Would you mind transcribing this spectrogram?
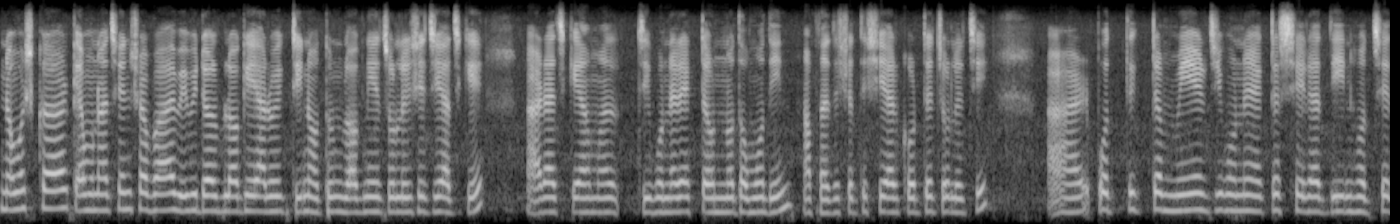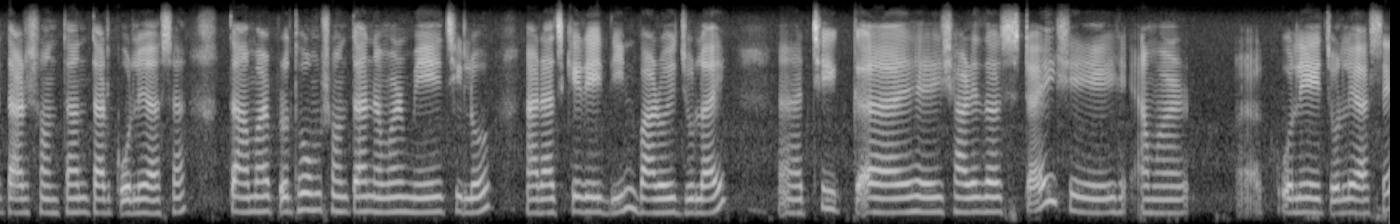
নমস্কার, কেমন আছেন সবাই? বেবি ডল ব্লগে আরও একটি নতুন ব্লগ নিয়ে চলে এসেছি আজকে। আর আজকে আমার জীবনের একটা অন্যতম দিন, আপনাদের সাথে শেয়ার করতে চলেছি। আর প্রত্যেকটা মেয়ের জীবনে একটা সেরা দিন হচ্ছে তার সন্তান, তার কোলে আসা। তা আমার প্রথম সন্তান আমার মেয়ে ছিল, আর আজকের এই দিন বারোই জুলাই ঠিক সাড়ে দশটায় সে আমার কোলে চলে আসে।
